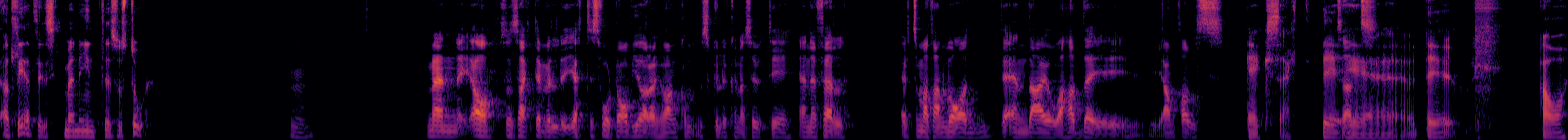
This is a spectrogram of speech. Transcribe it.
atletisk men inte så stor. Mm. Men ja, som sagt, det är väl jättesvårt att avgöra hur han kom, skulle kunna se ut i NFL. Eftersom att han var det enda Iowa hade i, i anfalls... Exakt. Det Så att- är, det, ja.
